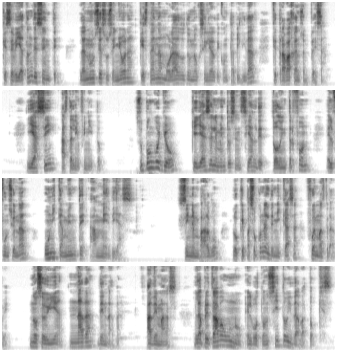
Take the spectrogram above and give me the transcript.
que se veía tan decente, le anuncia a su señora que está enamorado de un auxiliar de contabilidad que trabaja en su empresa. Y así hasta el infinito. Supongo yo que ya es elemento esencial de todo interfón el funcionar únicamente a medias. Sin embargo, lo que pasó con el de mi casa fue más grave. No se oía nada de nada. Además, le apretaba uno el botoncito y daba toques.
